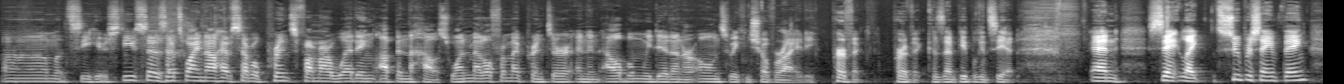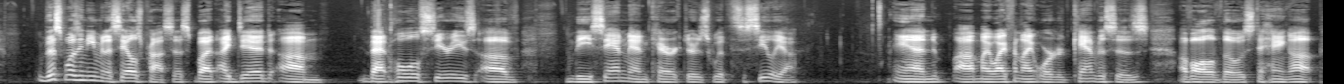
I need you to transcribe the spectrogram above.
Um, let's see here. Steve says that's why I now have several prints from our wedding up in the house. One metal from my printer and an album we did on our own, so we can show variety. Perfect, perfect, because then people can see it. And say like super same thing. This wasn't even a sales process, but I did um, that whole series of the Sandman characters with Cecilia and uh, my wife and I ordered canvases of all of those to hang up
